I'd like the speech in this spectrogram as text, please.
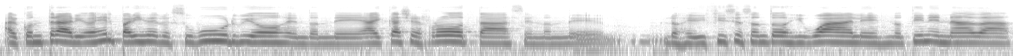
al contrario, es el París de los suburbios, en donde hay calles rotas, en donde los edificios son todos iguales, no tiene nada,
